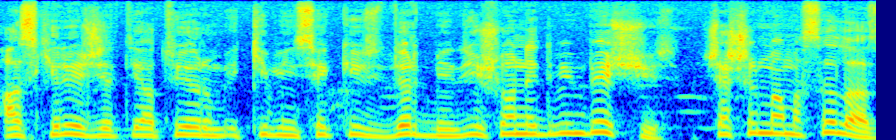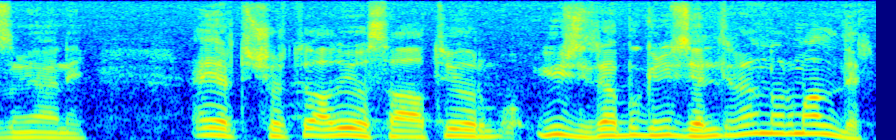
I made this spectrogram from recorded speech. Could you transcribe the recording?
askeri ücreti atıyorum 2800 4000 diyor şu an 7500. Şaşırmaması lazım yani. Eğer tişörtü alıyorsa atıyorum 100 lira bugün 150 lira normaldir.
